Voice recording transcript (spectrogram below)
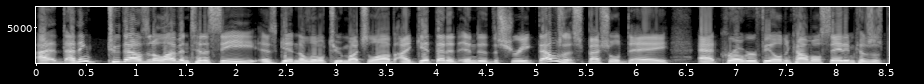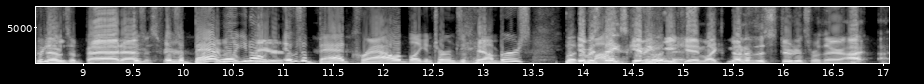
I, I think 2011 Tennessee is getting a little too much love. I get that it ended the streak. That was a special day at Kroger Field and Commonwealth Stadium because it was But pretty. that was a bad it was- atmosphere. It was a bad. it was well, a you know, weird- it was a bad crowd, like in terms of numbers. But it was Thanksgiving goodness. weekend. Like none of the students were there. I I,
